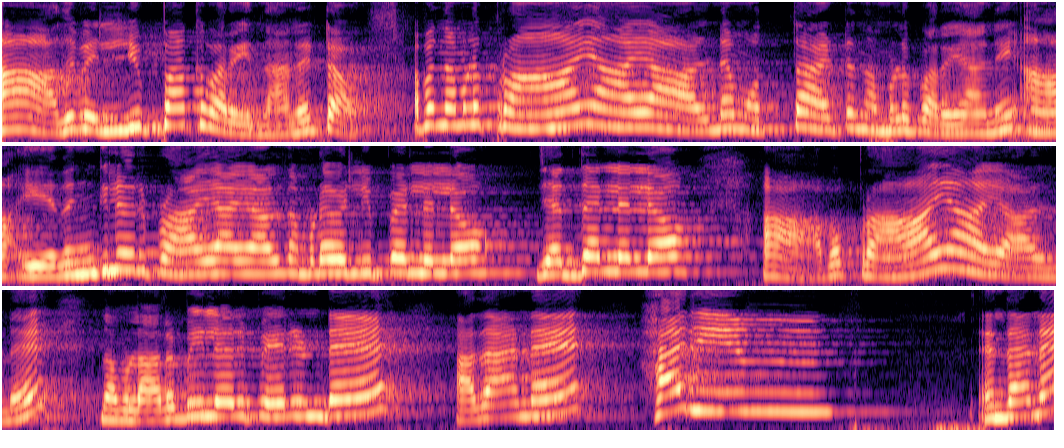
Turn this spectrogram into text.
ആ അത് വല്യുപ്പാക്ക് പറയുന്നതാണ് കേട്ടോ. അപ്പം നമ്മൾ പ്രായമായ ആളിനെ മൊത്തമായിട്ട് നമ്മൾ പറയാൻ ആ ഏതെങ്കിലും ഒരു പ്രായമായ ആൾ നമ്മുടെ വല്യപ്പല്ലല്ലോ ജദ്ദല്ലല്ലോ ആ അപ്പോൾ പ്രായമായ ആളിനെ നമ്മൾ അറബിയിലൊരു പേരുണ്ട്. അതാണ് ഹരിം. എന്താണ്?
